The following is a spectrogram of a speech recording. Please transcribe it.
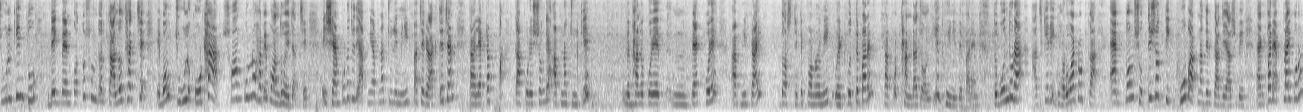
চুল কিন্তু দেখবেন কত সুন্দর কালো থাকছে এবং চুল ওঠা সম্পূর্ণভাবে বন্ধ হয়ে যাচ্ছে। এই শ্যাম্পুটা যদি আপনি আপনার চুলে মিনিট পাঁচেক রাখতে চান, তাহলে একটা কাপড়ের সঙ্গে আপনার চুলকে ভালো করে প্যাক করে আপনি প্রায় দশ থেকে পনেরো মিনিট ওয়েট করতে পারেন, তারপর ঠান্ডা জল দিয়ে ধুয়ে নিতে পারেন। তো বন্ধুরা, আজকের এই ঘরোয়া টোটকা একদম সত্যি সত্যি খুব আপনাদের কাজে আসবে। একবার অ্যাপ্লাই করুন,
